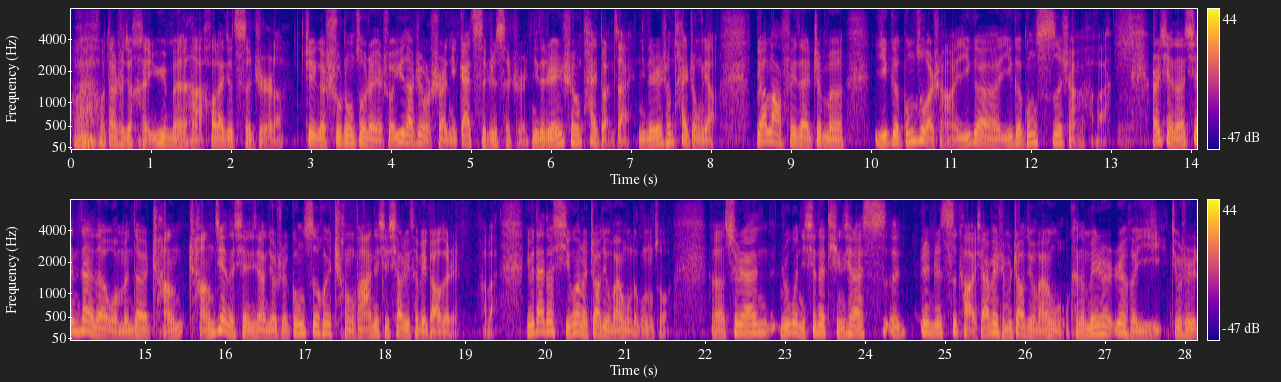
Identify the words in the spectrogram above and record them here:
啊，我当时就很郁闷哈，后来就辞职了。这个书中作者也说，遇到这种事儿，你该辞职辞职。你的人生太短暂，你的人生太重要，不要浪费在这么一个工作上，一个一个公司上，好吧？而且呢，现在的我们的常常见的现象就是，公司会惩罚那些效率特别高的人，好吧？因为大家都习惯了朝九晚五的工作。呃，虽然如果你现在停下来思认真思考一下，为什么朝九晚五，可能没任任何意义，就是。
